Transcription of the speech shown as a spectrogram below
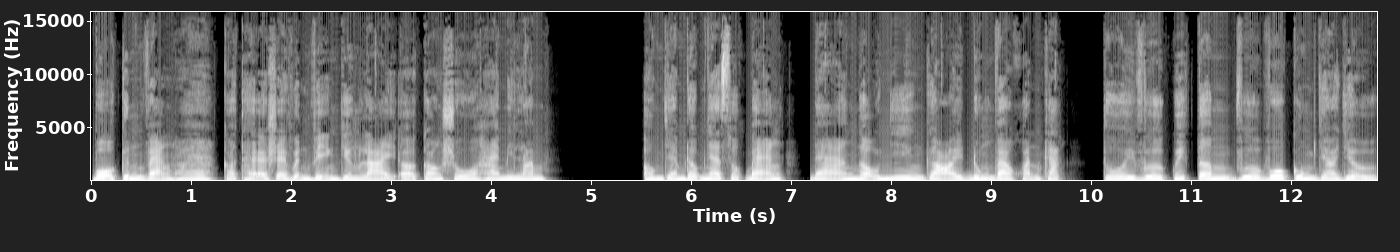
bộ kính vạn hoa có thể sẽ vĩnh viễn dừng lại ở con số 25. Ông giám đốc nhà xuất bản đã ngẫu nhiên gọi đúng vào khoảnh khắc tôi vừa quyết tâm vừa vô cùng do dự,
